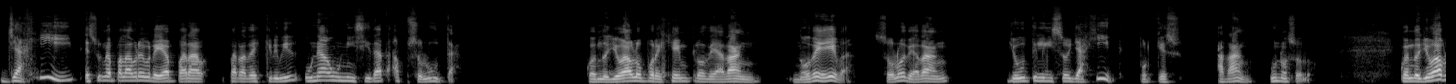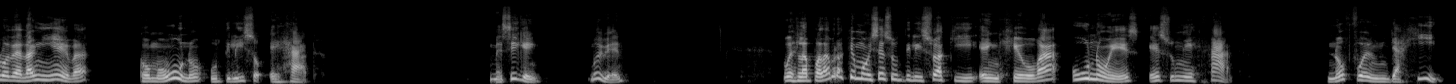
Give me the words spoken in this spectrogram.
Yahid es una palabra hebrea para, para describir una unicidad absoluta. Cuando yo hablo, por ejemplo, de Adán, no de Eva, solo de Adán, yo utilizo Yahid porque es Adán, uno solo. Cuando yo hablo de Adán y Eva, como uno, utilizo Ehad. ¿Me siguen? Muy bien. Pues la palabra que Moisés utilizó aquí en Jehová uno es, es un Ehad, no fue un Yahid.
